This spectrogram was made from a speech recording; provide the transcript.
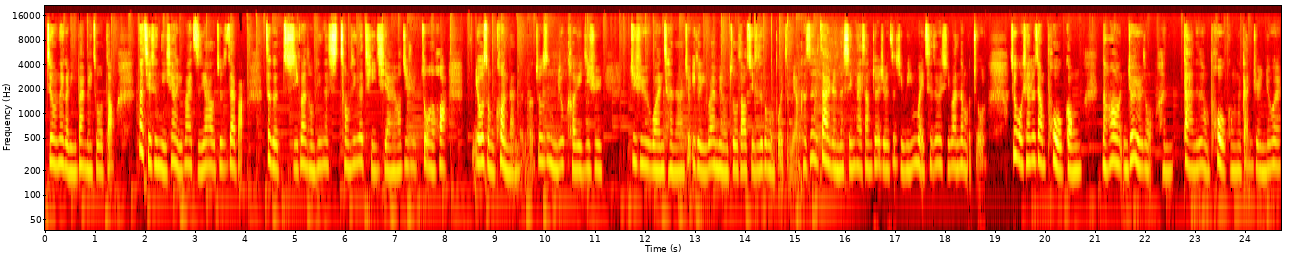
只有那个礼拜没做到。那其实你下个礼拜只要就是再把这个习惯重新再重新再提起来，然后继续做的话，有什么困难的呢？就是你就可以继续。继续完成啊！就一个礼拜没有做到，其实根本不会怎么样。可是，在人的心态上，就会觉得自己已经维持这个习惯那么久了，就我现在就这样破功，然后你就有一种很大的这种破功的感觉，你就会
